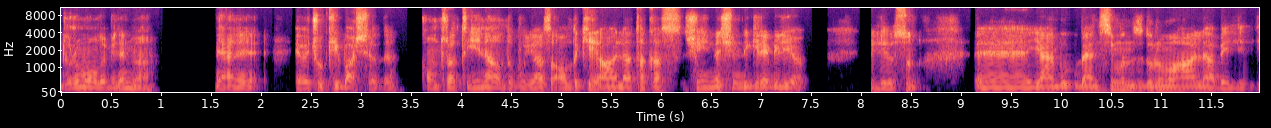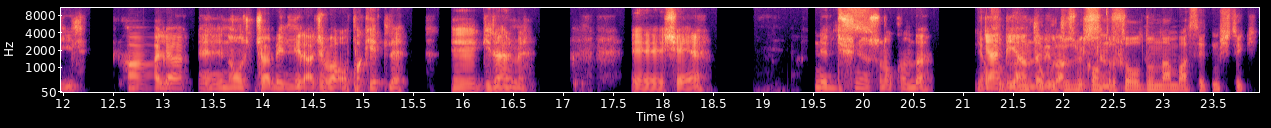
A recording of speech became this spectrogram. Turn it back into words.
durumu olabilir mi? Yani evet çok iyi başladı. Kontratı yeni aldı bu yaz. Aldı ki hala takas şeyinde şimdi girebiliyor biliyorsun. E, yani bu Ben Simmons durumu hala belli değil. Hala e, ne olacağı belli değil. Acaba o paketle e, girer mi e, şeye Ne düşünüyorsun o konuda? Ya Yani bir Furkan'ın anda çok bir ucuz bir kontratı olduğundan bahsetmiştik.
